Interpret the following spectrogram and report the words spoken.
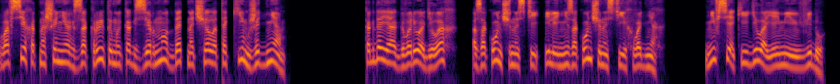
во всех отношениях закрытым и как зерно дать начало таким же дням. Когда я говорю о делах, о законченности или незаконченности их во днях, не всякие дела я имею в виду,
